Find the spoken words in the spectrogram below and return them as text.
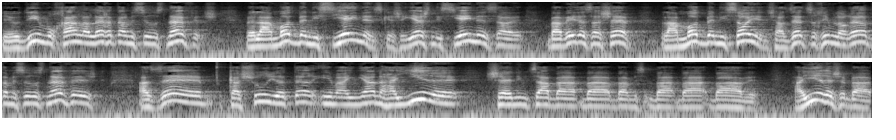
שיהודי מוכן ללכת על מסירוס נפש ולעמוד בניסיינס, כשיש ניסיינס בעבידת השם, לעמוד בניסויין, שעל זה צריכים לעורר את המסירוס נפש, אז זה קשור יותר עם העניין הירא שנמצא באוויר. הירא שבא,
